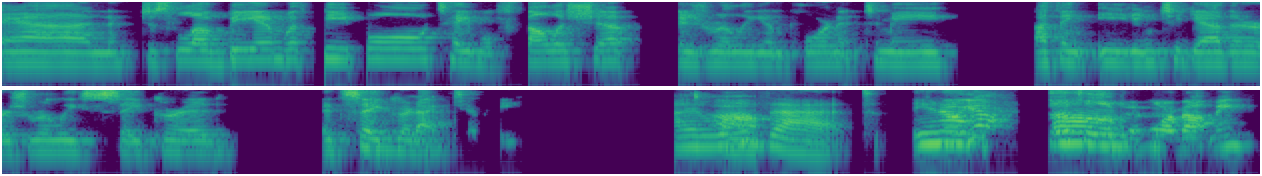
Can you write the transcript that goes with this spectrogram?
and just love being with people. Table fellowship is really important to me. I think eating together is really sacred. It's sacred mm-hmm. activity. I love um, that. You know, oh yeah, that's um, a little um, bit more about me.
